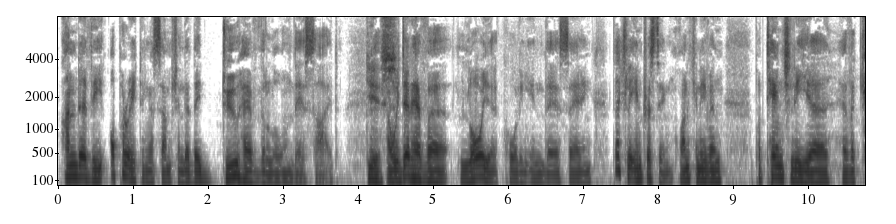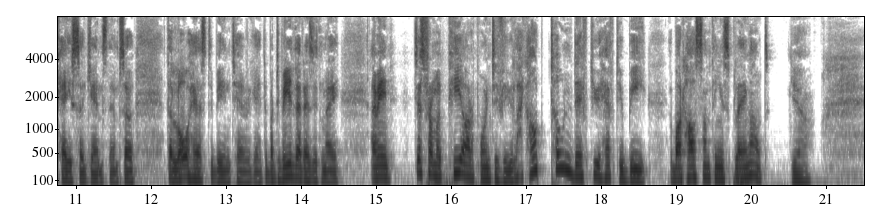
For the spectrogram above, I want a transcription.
under the operating assumption that they do have the law on their side. yes, And we did have a lawyer calling in there saying it's actually interesting. One can even potentially uh, have a case against them. So the law has to be interrogated. But to be that as it may, I mean, just from a PR point of view, like how tone deaf do you have to be about how something is playing out? Yeah.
